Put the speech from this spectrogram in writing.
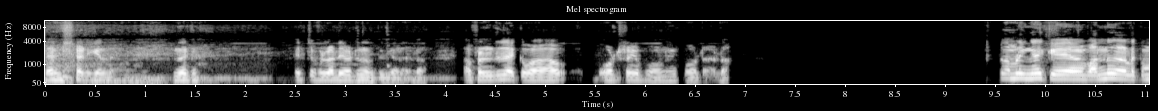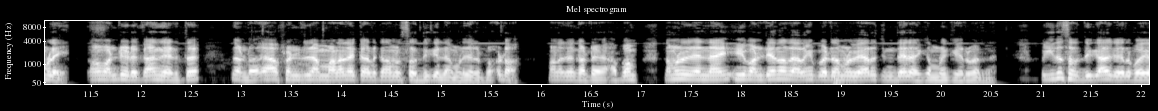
ടെൻഷൻ അടിക്കണ്ട. എന്നൊക്കെ ഏറ്റവും ഫുള്ളായിട്ട് ആയിട്ട് നിർത്തിക്കുകയാണ് കേട്ടോ. ആ ഫ്രണ്ടിലേക്ക് ഓട്ടോയ്ക്ക് പോകണമെങ്കിൽ പോട്ടെ കേട്ടോ. നമ്മളിങ്ങനെ വന്ന് കിടക്കുമ്പോഴേ നമ്മൾ വണ്ടി എടുക്കാൻ നേരത്ത് ഇതുണ്ട്? ആ ഫ്രണ്ടിൽ ആ മണലൊക്കെ കിടക്കാൻ നമ്മൾ ശ്രദ്ധിക്കില്ല നമ്മൾ ചിലപ്പോൾ കേട്ടോ. മണലൊക്കെ കട്ട് അപ്പം നമ്മൾ തന്നെ ഈ വണ്ടിയിൽ നിന്ന് ഇറങ്ങിപ്പോയിട്ട് നമ്മൾ വേറെ ചിന്തയിലായിരിക്കും നമ്മൾ കയറി വരുന്നത്. അപ്പോൾ ഇത് ശ്രദ്ധിക്കാതെ കയറി പോയി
